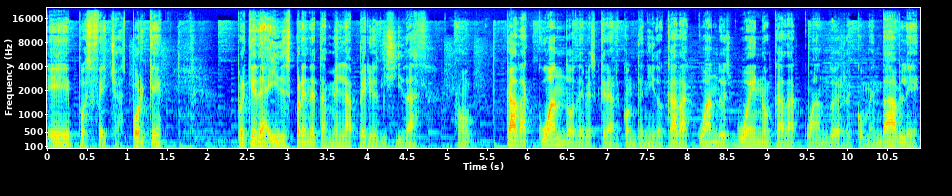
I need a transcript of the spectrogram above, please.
eh, pues fechas. ¿Por qué? Porque de ahí desprende también la periodicidad. Cada cuándo debes crear contenido, cada cuándo es bueno, cada cuándo es recomendable.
